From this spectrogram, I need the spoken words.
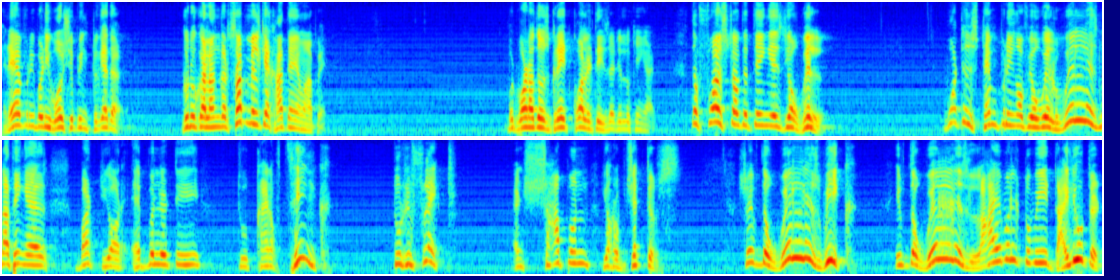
And everybody worshipping together. गुरु का लंगर सब मिलके खाते हैं वहाँ पे। But what are those great qualities that you looking at the first of the thing is your will what is tempering of your will will is nothing as but your ability to kind of think to reflect and sharpen your objective so if the will is weak if the will is liable to be diluted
